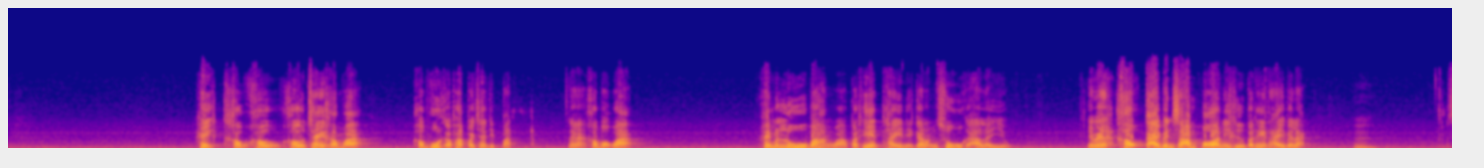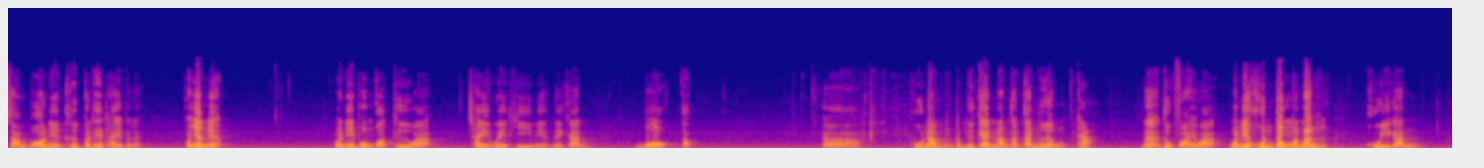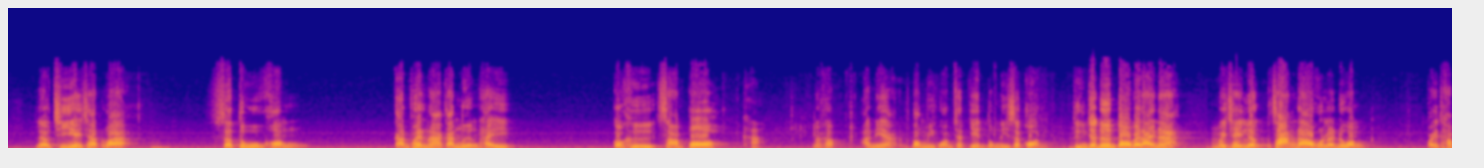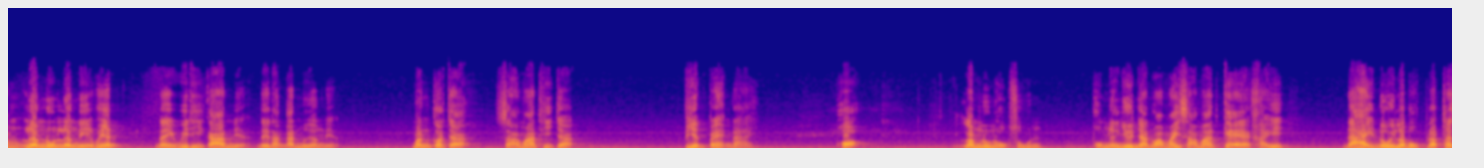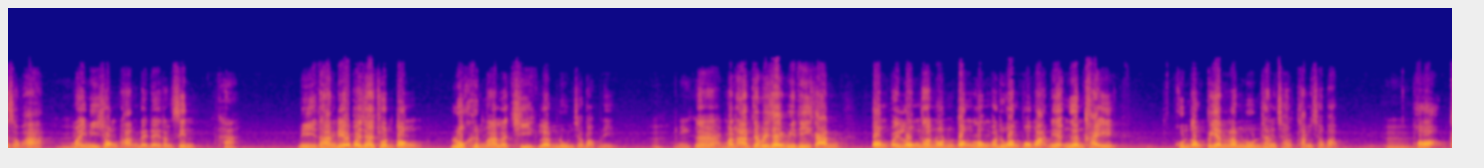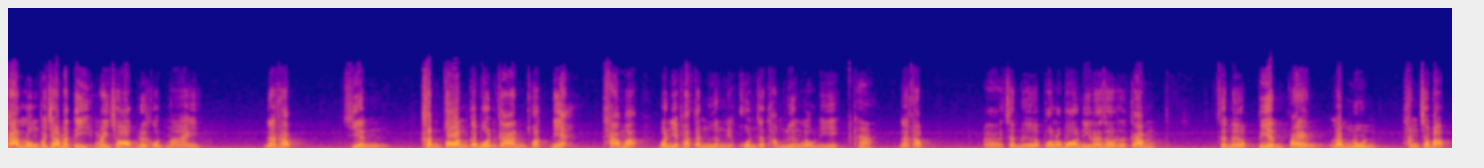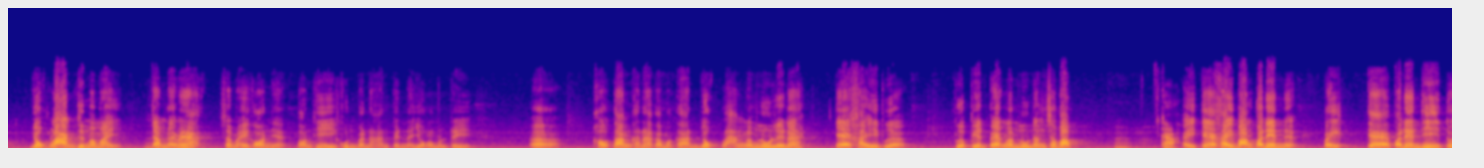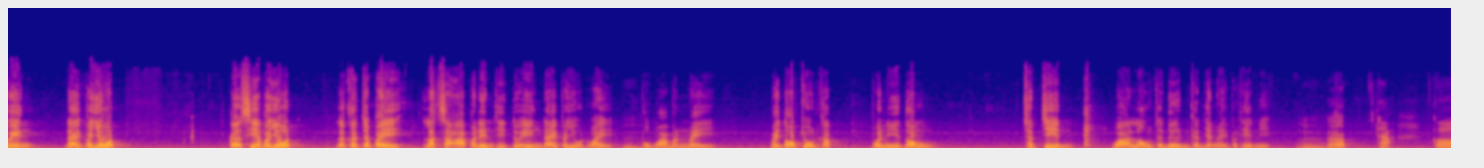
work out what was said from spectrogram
ให้เขาเขาเขาใช้คำว่าเขาพูดกับพรรคประชาธิปัตย์นะเขาบอกว่า ให้มันรู้บ้างว่าประเทศไทยเนี่ยกำลังสู้กับอะไรอยู่ ใช่ไหมเขากลายเป็นสามปอนี่คือประเทศไทยไปแล้วอืมสามปอเนี่ยคือประเทศไทยไปแล้ว เพราะฉะนั้นเนี่ย วันนี้ผมก็ถือว่าใช้เวทีเนี้ในการบอกกับอ่าผู้นำหรือแกนนำทางการเมืองค่ะนะทุกฝ่ายว่า วันนี้คุณต้องมานั่งคุยกัน แล้วชี้ให้ชัดว่าศัตรูของการพัฒนาการเมืองไทยก็คือสามปอค่ะนะครับ อันเนี้ยต้องมีความชัดเจนตรงนี้ซะก่อน ถึงจะเดินต่อไปได้นะ ไม่ใช่เรื่องสร้างดาวคนละดวง ไปทำเรื่องนู้นเรื่องนี้ เพราะฉะนั้นในวิธีการเนี่ยในทางการเมืองเนี่ยมันก็จะสามารถที่จะเปลี่ยนแปลงได้ เพราะรัฐธรรมนูล60 ผมยังยืนยันว่าไม่สามารถแก้ไขได้โดยระบบรัฐสภา ไม่มีช่องทางใด ๆ ทั้งสิ้นค่ะมีทางเดียวประชาชนต้องลุกขึ้นมาแล้วฉีกรัฐธรรมนูญฉบับนี้อืมนี่คือนะการมันอาจจะไม่ใช่วิธีการ ต้องไปลงถนนต้องลงประท้วงผมว่าเนี่ยเงื่อนไข คุณต้องเปลี่ยนรัฐธรรมนูญทั้งฉทั้งฉบับ อืมเพราะการลงประชามติไม่ชอบด้วยกฎหมายนะครับ เขียนขั้นตอนกระบวนการ เพราะเนี่ยถามว่าวันนี้พรรคการเมืองเนี่ยควรจะทำเรื่องเหล่านี้ ค่ะ นะครับอ่าเสนอพรบนิรโทษกรรม เสนอเปลี่ยนแปลงรัฐธรรมนูญทั้งฉบับยกร่างขึ้นมาใหม่จำได้ไหมฮะ สมัยก่อนเนี่ยตอนที่คุณบรรหารเป็นนายกรัฐมนตรีเอ่อเขาตั้งคณะกรรมการยกร่างรัฐธรรมนูญเลยนะ แก้ไขเพื่อเพื่อเปลี่ยนแปลงรัฐธรรมนูญทั้งฉบับอืมค่ะไอ้แก้ไขบางประเด็นเนี่ยไปแก้ประเด็นที่ตัวเองได้ประโยชน์เอ่อเสียประโยชน์ แล้วก็จะไปรักษาประเด็นที่ตัวเองได้ประโยชน์ไว้อืมผมว่ามันไม่ไม่ตอบโจทย์ครับ วันนี้ต้องชัดเจนว่าเราจะเดินกันยังไงประเทศนี้อืมนะครับค่ะก็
